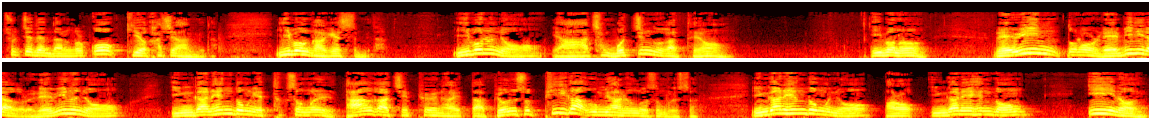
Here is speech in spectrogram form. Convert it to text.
출제된다는 걸 꼭 기억하셔야 합니다. 2번 가겠습니다. 2번은요, 야, 참 멋진 것 같아요. 2번은 레윈 또는 레빈이라 그래요. 레빈은요, 인간 행동의 특성을 다음과 같이 표현하였다. 변수 P가 의미하는 것은 그랬어. 인간의 행동은요, 바로 인간의 행동 E는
